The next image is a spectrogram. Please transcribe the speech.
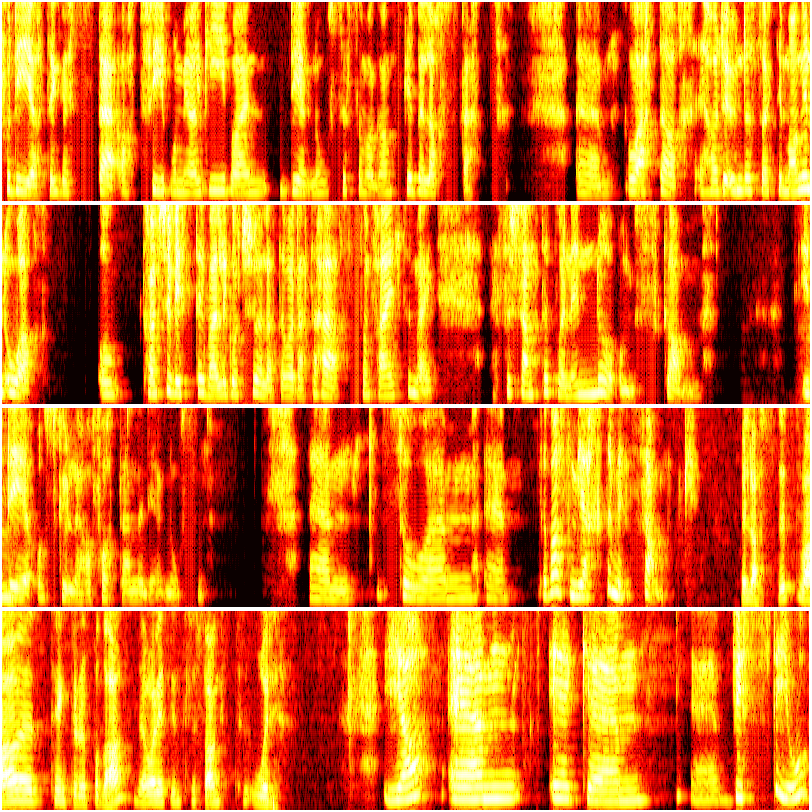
fordi at jeg visste at fibromyalgi var en diagnose som var ganske belastet. Um, og etter jeg hadde undersøkt i mange år, og kanskje visste jeg veldig godt sjøl at det var dette her som feilte meg, så kjente jeg på en enorm skam i mm. det å skulle ha fått denne diagnosen. Um, så um, uh, det var som hjertet mitt sank. Belastet, hva tenker du på da? Det var litt interessant ord. Ja, jeg uh, visste jo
